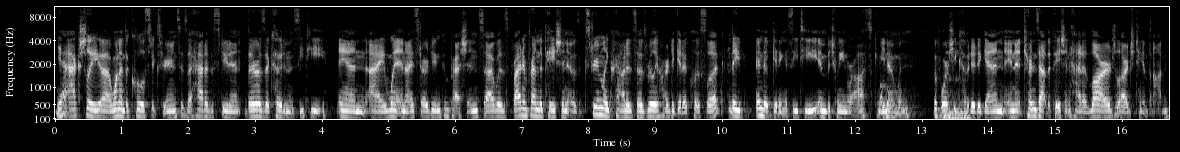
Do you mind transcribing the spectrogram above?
Yeah, actually, uh, one of the coolest experiences I had as a student, there was a code in the CT, and I went and I started doing compression. So I was right in front of the patient. It was extremely crowded, so it was really hard to get a close look. They end up getting a CT in between ROSC, you know, when before mm-hmm. she coded again, and it turns out the patient had a large, large tamponade.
